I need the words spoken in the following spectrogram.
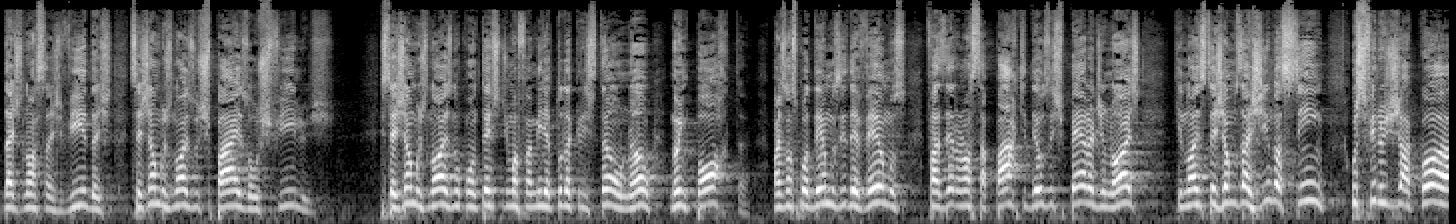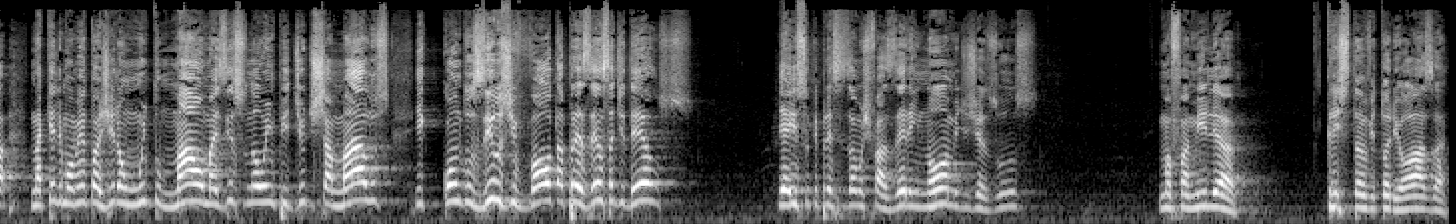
das nossas vidas, sejamos nós os pais ou os filhos, estejamos nós no contexto de uma família toda cristã ou não, não importa, mas nós podemos e devemos fazer a nossa parte, Deus espera de nós que nós estejamos agindo assim. Os filhos de Jacó, naquele momento, agiram muito mal, mas isso não o impediu de chamá-los e conduzi-los de volta à presença de Deus. E é isso que precisamos fazer em nome de Jesus. Uma família cristã vitoriosa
